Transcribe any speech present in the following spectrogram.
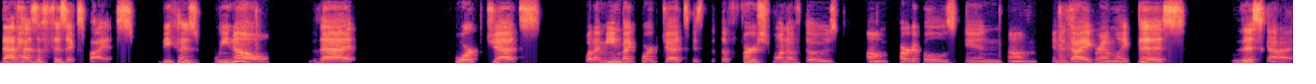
That has a physics bias because we know that quark jets, what I mean by quark jets is the first one of those um, particles in, um, in a diagram like this, this guy,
